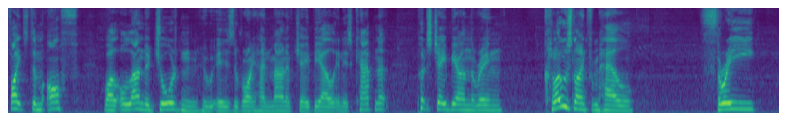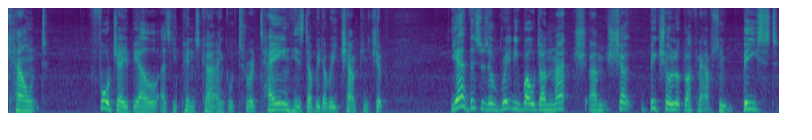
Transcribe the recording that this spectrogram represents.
fights them off while Orlando Jordan, who is the right hand man of JBL in his cabinet, puts JBL in the ring. Clothesline from hell. Three count for JBL as he pins Kurt Angle to retain his WWE Championship yeah, this was a really well done match. Um, show, Big Show looked like an absolute beast.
